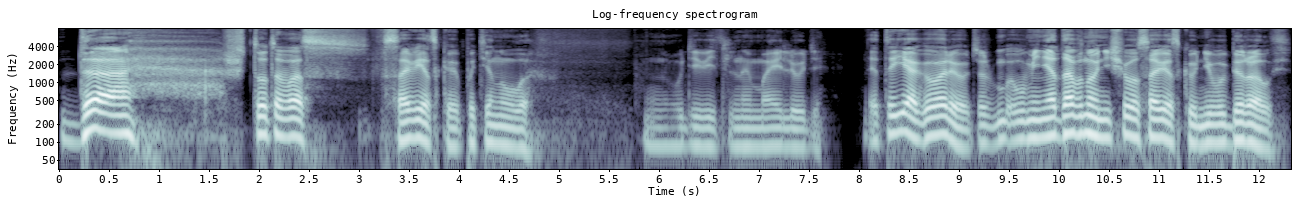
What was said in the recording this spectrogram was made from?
Да, что-то вас в советское потянуло. Удивительные мои люди. Это я говорю. У меня давно ничего советского не выбиралось.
